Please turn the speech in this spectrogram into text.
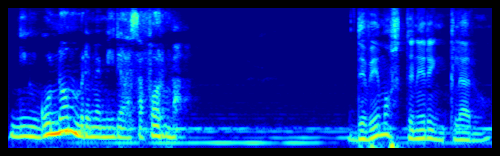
ningún hombre me mira de esa forma. Debemos tener en claro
